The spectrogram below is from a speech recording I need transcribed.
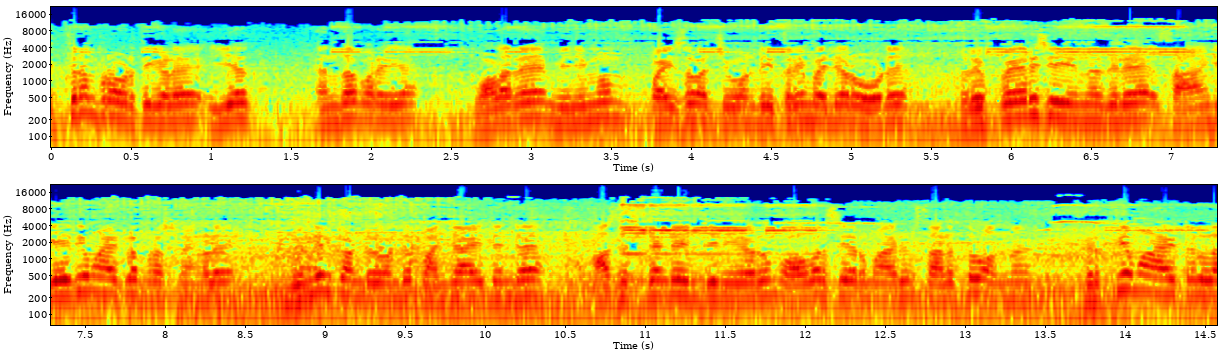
ഇത്തരം പ്രവർത്തികൾ ഈ എന്താ പറയുക വളരെ മിനിമം പൈസ വച്ചുകൊണ്ട് ഇത്രയും വലിയ റോഡ് റിപ്പയർ ചെയ്യുന്നതിലെ സാങ്കേതികമായിട്ടുള്ള പ്രശ്നങ്ങൾ മുന്നിൽ കണ്ടുകൊണ്ട് പഞ്ചായത്തിന്റെ അസിസ്റ്റന്റ് എഞ്ചിനീയറും ഓവർസിയർമാരും സ്ഥലത്ത് വന്ന് കൃത്യമായിട്ടുള്ള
